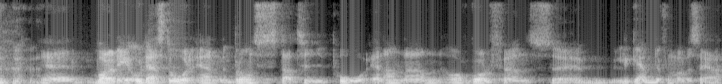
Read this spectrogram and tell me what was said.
eh, bara det. Och där står en bronsstaty på en annan av golfens eh, legender får man väl säga.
